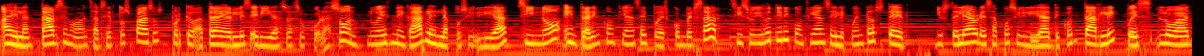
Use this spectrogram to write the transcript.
adelantarse, no avanzar ciertos pasos, porque va a traerles heridas a su corazón. No es negarles la posibilidad, sino entrar en confianza y poder conversar. Si su hijo tiene confianza y le cuenta a usted y usted le abre esa posibilidad de contarle, pues lo va a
